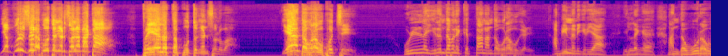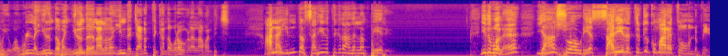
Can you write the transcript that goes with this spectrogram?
என் புருஷனை பூத்துங்கன்னு சொல்ல மாட்டா. பிரேதத்தை பூத்துங்கன்னு சொல்லுவா. ஏன் அந்த உறவு போச்சு? உள்ள இருந்தவனுக்குத்தான் அந்த உறவுகள். அப்படின்னு நினைக்கிறியா? இல்லைங்க. அந்த உறவு உள்ள இருந்தவன் இருந்ததுனால தான் இந்த ஜடத்துக்கு அந்த உறவுகள் எல்லாம் வந்துச்சு. ஆனால் இந்த சரீரத்துக்கு தான் அதெல்லாம் பேர். இது போல யாசுவாவுடைய சரீரத்திற்கு குமாரத்துவம் உண்டு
